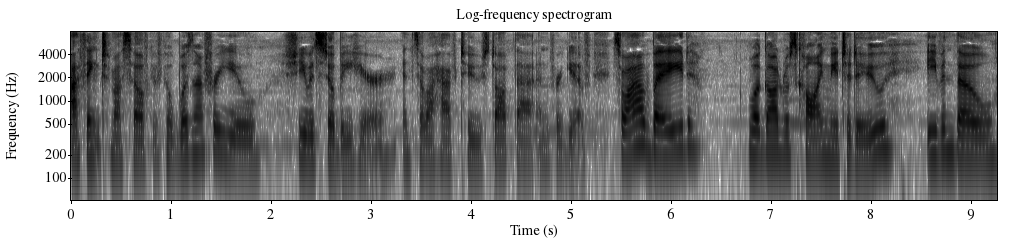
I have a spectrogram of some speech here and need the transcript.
I think to myself, if it wasn't for you, she would still be here. And so I have to stop that and forgive. So I obeyed what God was calling me to do, even though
